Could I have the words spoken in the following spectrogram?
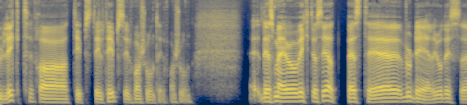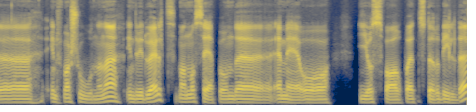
ulikt fra tips til tips, informasjon til informasjon. Det som er jo viktig å si, er at PST vurderer jo disse informasjonene individuelt. Man må se på om det er med å gi oss svar på et større bilde.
